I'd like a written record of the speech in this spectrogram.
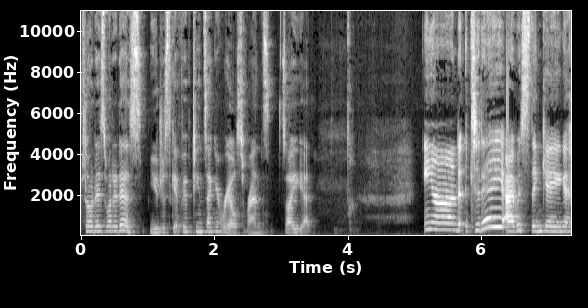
So it is what it is. You just get 15 second reels, friends. That's all you get. And today I was thinking,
